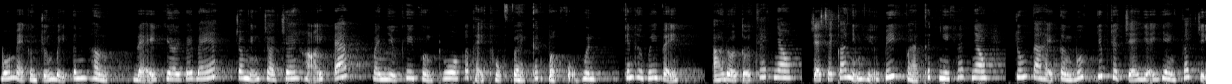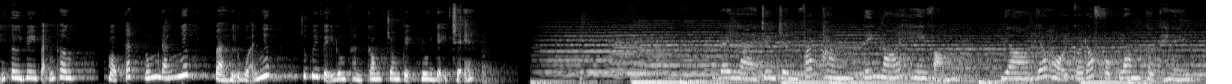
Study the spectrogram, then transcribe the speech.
bố mẹ cần chuẩn bị tinh thần để chơi với bé trong những trò chơi hỏi đáp mà nhiều khi phần thua có thể thuộc về các bậc phụ huynh. Kính thưa quý vị, ở độ tuổi khác nhau, trẻ sẽ có những hiểu biết và thích nghi khác nhau. Chúng ta hãy từng bước giúp cho trẻ dễ dàng phát triển tư duy bản thân một cách đúng đắn nhất và hiệu quả nhất. Chúc quý vị luôn thành công trong việc nuôi dạy trẻ. Đây là chương trình phát thanh tiếng nói hy vọng do giáo hội cơ đốc phục lâm thực hiện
